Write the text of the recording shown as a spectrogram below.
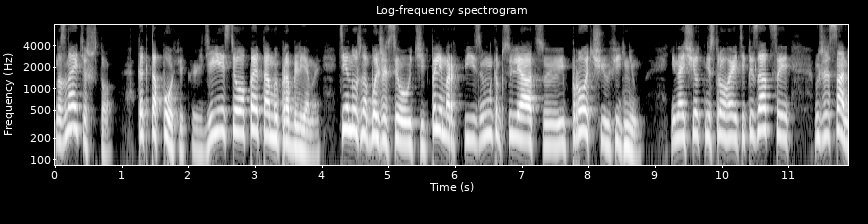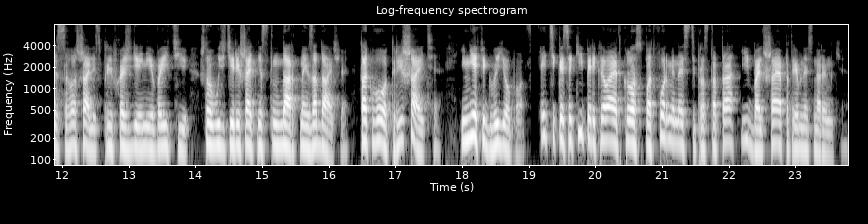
но знаете что? Как-то пофиг, где есть ООП, там и проблемы. Тебе нужно больше всего учить полиморфизм, инкапсуляцию и прочую фигню. И насчет нестрогой типизации – вы же сами соглашались при вхождении в IT, что вы будете решать нестандартные задачи. Так вот, решайте. И нефиг выебываться. Эти косяки перекрывают кросс-платформенность и простота и большая потребность на рынке.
